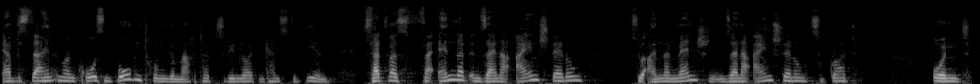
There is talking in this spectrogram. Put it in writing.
er bis dahin immer einen großen Bogen drum gemacht hat, zu den Leuten kannst du gehen. Es hat was verändert in seiner Einstellung zu anderen Menschen, in seiner Einstellung zu Gott. Und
